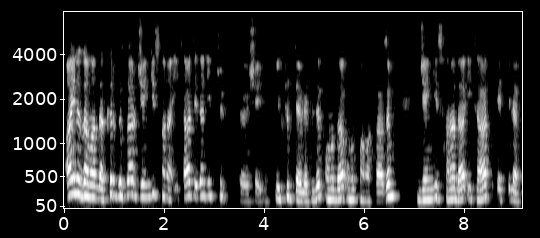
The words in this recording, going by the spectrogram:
Aynı zamanda Kırgızlar Cengiz Han'a itaat eden ilk Türk e, şeydir. İlk Türk devletidir. Onu da unutmamak lazım. Cengiz Han'a da itaat ettiler.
